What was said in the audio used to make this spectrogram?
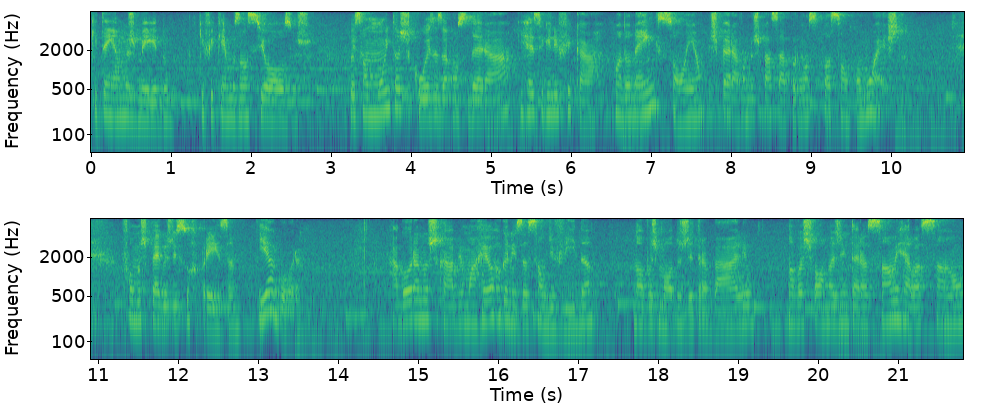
que tenhamos medo, que fiquemos ansiosos, pois são muitas coisas a considerar e ressignificar quando nem em sonho esperávamos passar por uma situação como esta. Fomos pegos de surpresa. E agora? Agora nos cabe uma reorganização de vida, novos modos de trabalho, novas formas de interação e relação,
